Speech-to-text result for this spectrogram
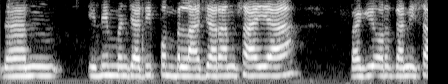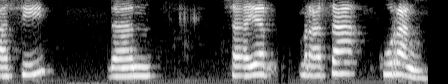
Dan ini menjadi pembelajaran saya bagi organisasi. Dan saya merasa kurang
